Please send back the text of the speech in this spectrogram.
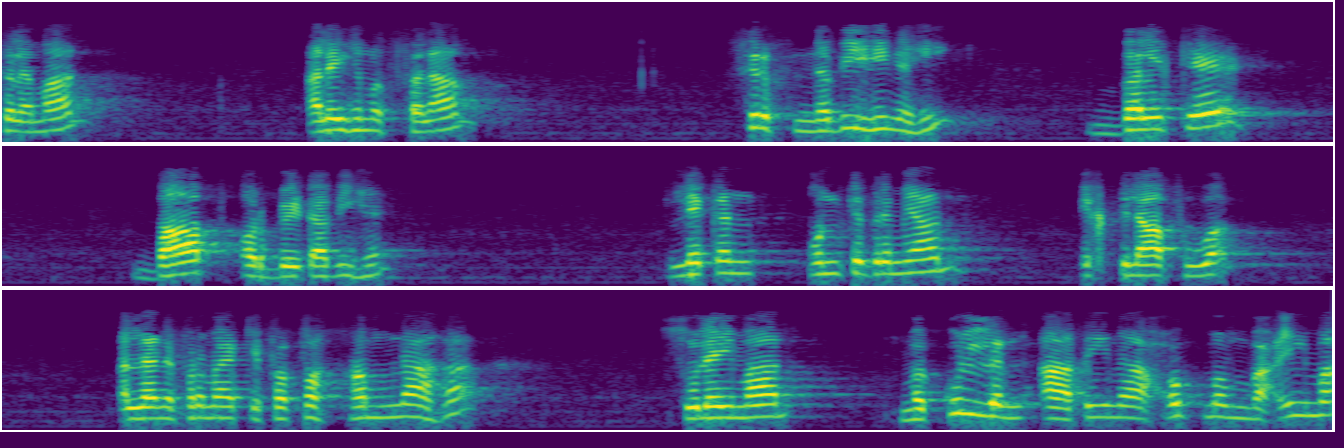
سلیمان علیہ السلام صرف نبی ہی نہیں، بلکہ باپ اور بیٹا بھی ہیں۔ لیکن ان کے درمیان اختلاف ہوا۔ اللہ نے فرمایا کہ فف ہم سلیمان مکلن آتینہ حکم و علما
